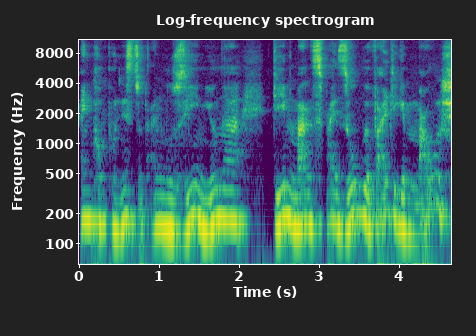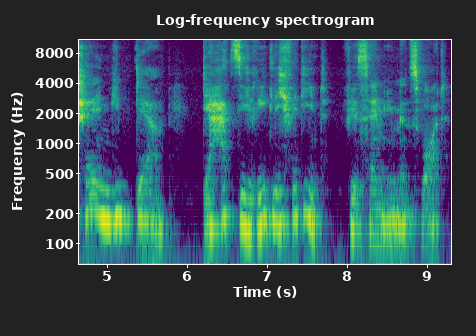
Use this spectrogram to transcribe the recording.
Ein Komponist und ein Museenjünger, dem man zwei so gewaltige Maulschellen gibt, der, der hat sie redlich verdient, fiel Sam ihm ins Wort.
